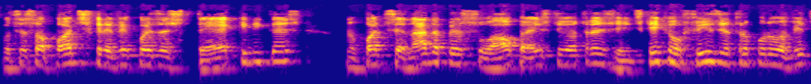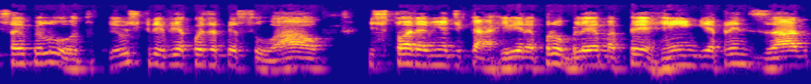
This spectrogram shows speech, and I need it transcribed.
você só pode escrever coisas técnicas não pode ser nada pessoal, para isso tem outra gente. O que, que eu fiz? Entrou por um ouvido e saiu pelo outro. Eu escrevi a coisa pessoal, história minha de carreira, problema, perrengue, aprendizado.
